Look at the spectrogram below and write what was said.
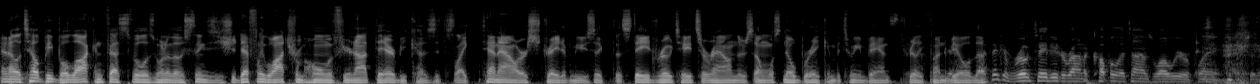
And I'll tell people, Lockn' Festival is one of those things you should definitely watch from home if you're not there because it's like 10 hours straight of music. The stage rotates around. There's almost no break in between bands. It's really fun to be able to I think it rotated around a couple of times while we were playing. Actually,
